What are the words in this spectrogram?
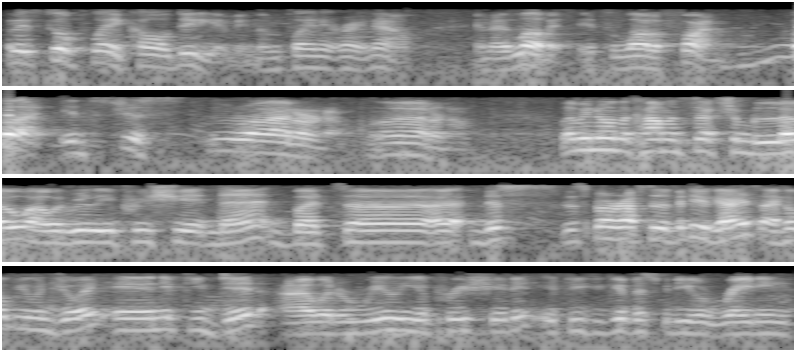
but I still play Call of Duty. I mean, I'm playing it right now, and I love it. It's a lot of fun, but it's just, I don't know. I don't know. Let me know in the comment section below. I would really appreciate that. But uh, this this about wraps up the video, guys. I hope you enjoyed, and if you did, I would really appreciate it if you could give this video a rating.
